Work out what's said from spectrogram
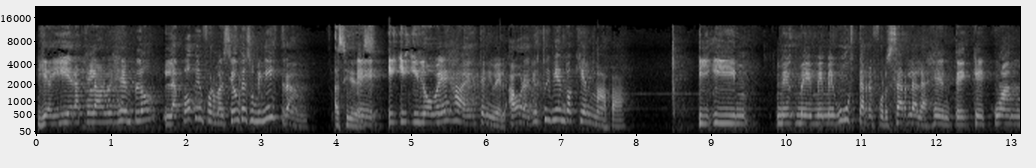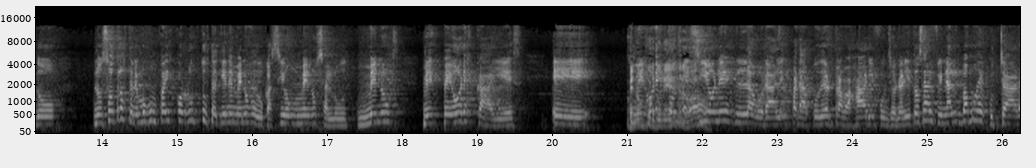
Y ahí era claro ejemplo la poca información que suministran. Así es. y, lo ves a este nivel. Ahora, yo estoy viendo aquí el mapa y, me, me gusta reforzarle a la gente que cuando nosotros tenemos un país corrupto, usted tiene menos educación, menos salud, menos, peores calles eh, mejores condiciones laborales para poder trabajar y funcionar. Y entonces al final vamos a escuchar,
